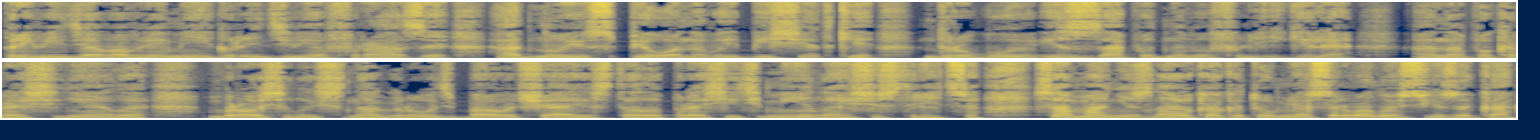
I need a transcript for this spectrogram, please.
приведя во время игры две фразы, одну из пионовой беседки, другую из западного флигеля. Она покраснела, бросилась на грудь Баоча и стала просить, «Милая сестрица, сама не знаю, как это у меня сорвалось с языка.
